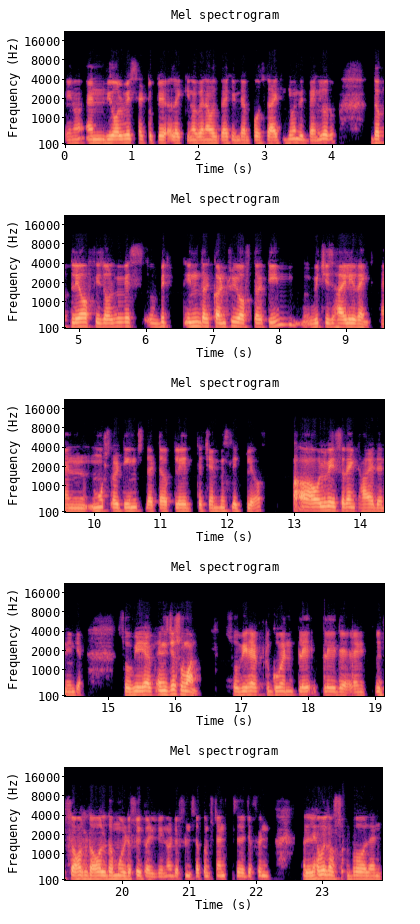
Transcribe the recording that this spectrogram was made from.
you know and we always had to play like you know when i was back in Dempo's, i think even with bangalore the playoff is always within the country of the team which is highly ranked and most of the teams that uh, played the champions league playoff always ranked higher than India. So we have, and it's just one. So we have to go and play play there, and it's all the, all the more difficult. You know, different circumstances, different level of football, and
